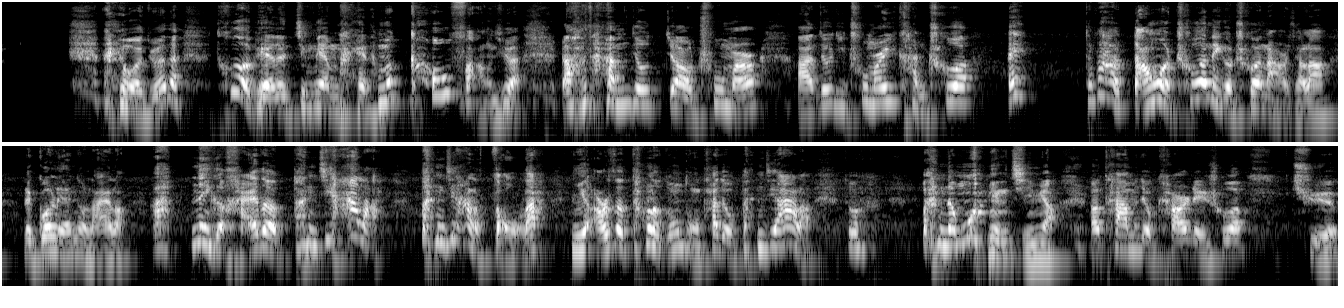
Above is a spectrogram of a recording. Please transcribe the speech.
哎，我觉得特别的经典，买他妈高仿去。然后他们就就要出门啊，就一出门一看车。他爸爸挡我车，那个车哪儿去了？那关联就来了啊！那个孩子搬家了，搬家了，走了。你儿子当了总统，他就搬家了，就搬的莫名其妙。然后他们就开着这车去，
